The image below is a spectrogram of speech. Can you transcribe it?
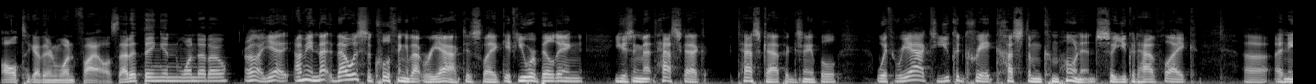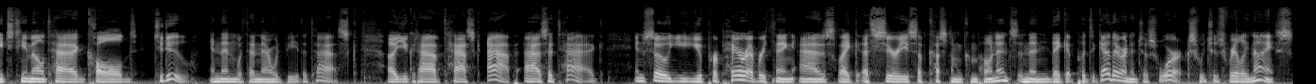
all together in one file. Is that a thing in 1.0? Oh yeah, I mean that that was the cool thing about React. Is like if you were building using that task app, task app example with React, you could create custom components. So you could have like uh, an HTML tag called to do, and then within there would be the task. Uh, you could have task app as a tag. And so you, you prepare everything as like a series of custom components, and then they get put together and it just works, which is really nice.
